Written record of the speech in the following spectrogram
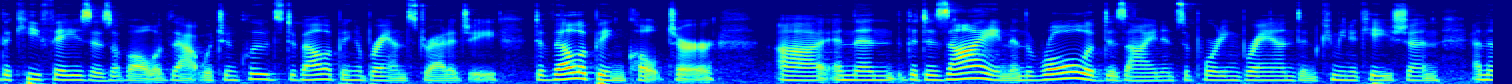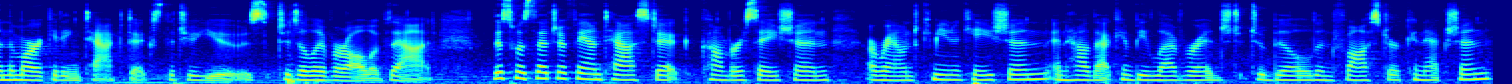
the key phases of all of that, which includes developing a brand strategy, developing culture, uh, and then the design and the role of design in supporting brand and communication, and then the marketing tactics that you use to deliver all of that. This was such a fantastic conversation around communication and how that can be leveraged to build and foster connection,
